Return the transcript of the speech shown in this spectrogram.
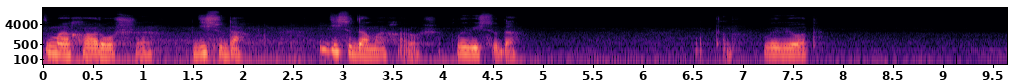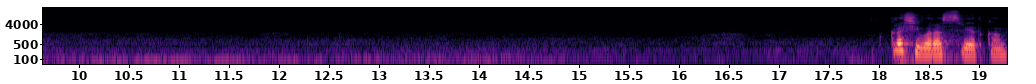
Ты моя хорошая. Иди сюда. Иди сюда, моя хорошая. Плыви сюда. Вот он плывет. Красивая расцветка.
